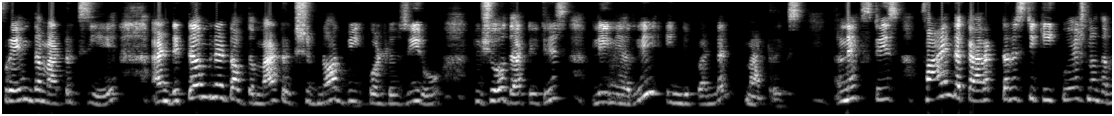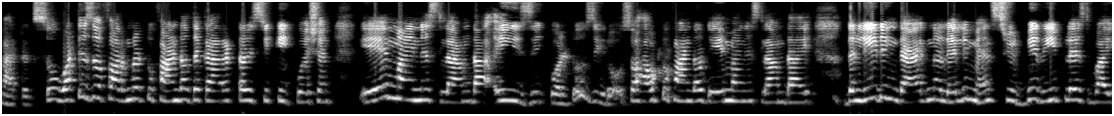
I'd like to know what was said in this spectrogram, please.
frame the matrix A and determinant of the matrix should not be equal to 0 to show that it is linearly independent matrix. Next is find the characteristic equation of the matrix. So what is the formula to find out the characteristic equation? A minus lambda A is equal to 0. So how to find out A minus lambda A? The leading diagonal elements should be replaced by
